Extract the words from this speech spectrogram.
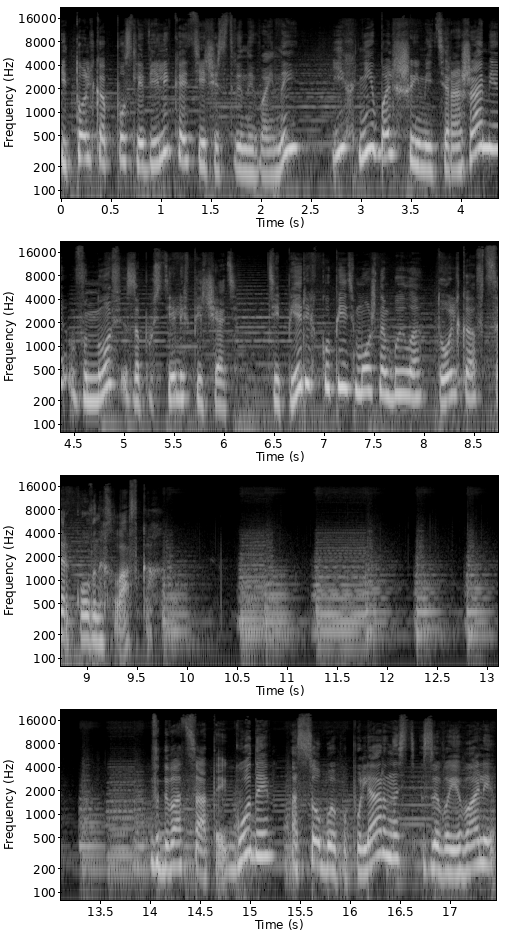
и только после Великой Отечественной войны их небольшими тиражами вновь запустили в печать. Теперь их купить можно было только в церковных лавках. В 20-е годы особую популярность завоевали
